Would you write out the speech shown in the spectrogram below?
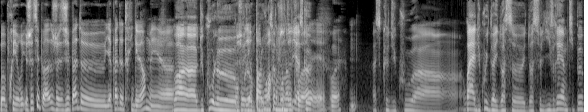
Bon, a priori, je sais pas, je j'ai pas de, il y a pas de trigger, mais. Ouais, du coup, le, on, peut, on peut le voir comme on a Est-ce que, ouais. Est-ce que du coup, ouais, du coup, il doit, il doit se, il doit se livrer un petit peu.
